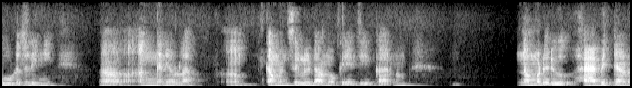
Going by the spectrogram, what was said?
കൂടുതൽ ഇനി അങ്ങനെയുള്ള കമൻസുകൾ ഇടാൻ നോക്കുകയും ചെയ്യും. കാരണം നമ്മുടെ ഒരു ഹാബിറ്റാണ്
